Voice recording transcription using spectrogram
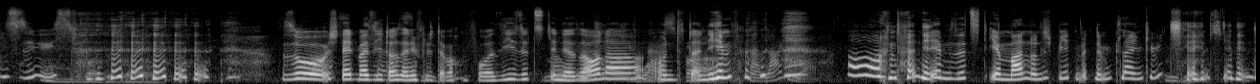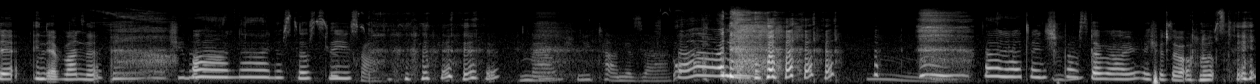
wie süß. so stellt man sich doch seine Flitterwochen vor. Sie sitzt in der Sauna und daneben, oh, und daneben sitzt ihr Mann und spielt mit einem kleinen Quietschhähnchen in der, in der Wanne. Oh nein, ist das süß. ah, nein. ah, der hat einen Spaß dabei. Ich finde es aber auch lustig.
